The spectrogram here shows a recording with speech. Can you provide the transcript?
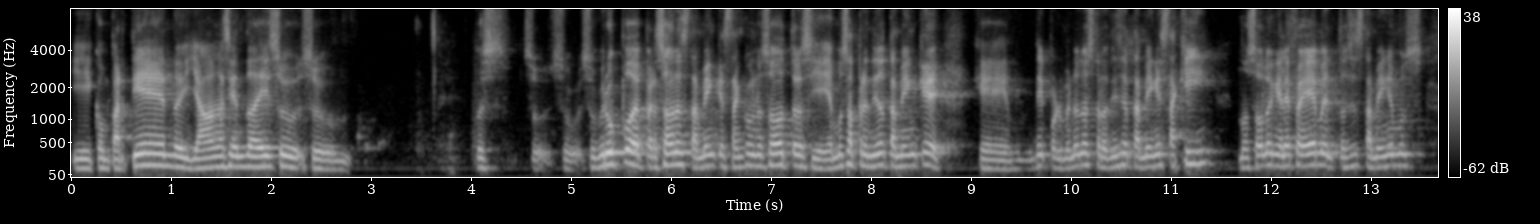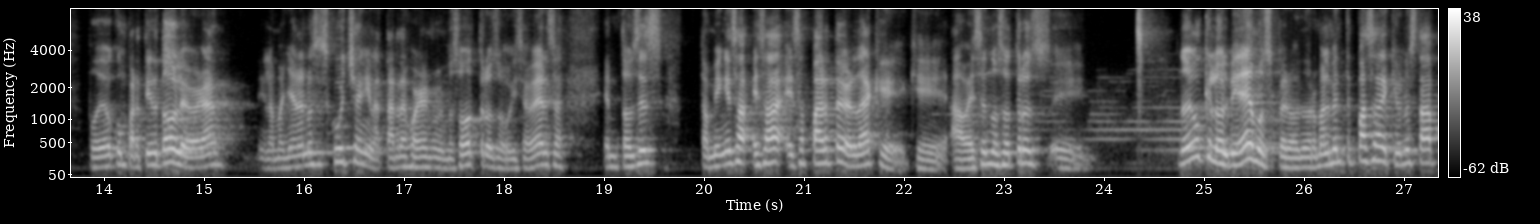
y compartiendo y ya van haciendo ahí su, su pues su, grupo de personas también que están con nosotros y hemos aprendido también que, por lo menos nuestra audiencia también está aquí, no solo en el FM, entonces también hemos podido compartir doble, ¿verdad? En la mañana nos escuchan en la tarde juegan con nosotros o viceversa. Entonces, también esa, esa, esa parte, ¿verdad? Que, que a veces nosotros, eh, no digo que lo olvidemos, pero normalmente pasa de que uno está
